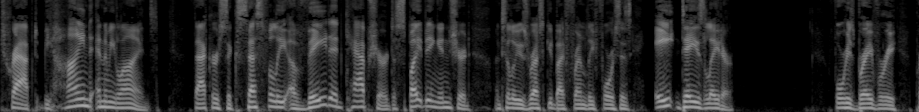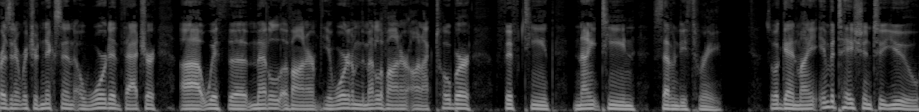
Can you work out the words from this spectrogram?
trapped behind enemy lines. Thacker successfully evaded capture despite being injured until he was rescued by friendly forces eight days later. For his bravery, President Richard Nixon awarded Thatcher uh, with the Medal of Honor. He awarded him the Medal of Honor on October 15th, 1973. So, again, my invitation to you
